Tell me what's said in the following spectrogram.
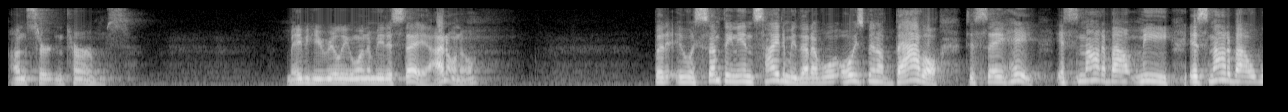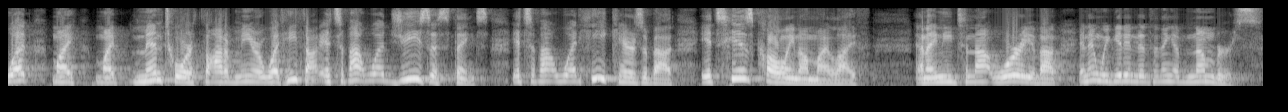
uncertain terms. Maybe he really wanted me to stay. I don't know. But it was something inside of me that I've always been a battle to say, hey, it's not about me. It's not about what my, my mentor thought of me or what he thought. It's about what Jesus thinks. It's about what he cares about. It's his calling on my life. And I need to not worry about. And then we get into the thing of numbers.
